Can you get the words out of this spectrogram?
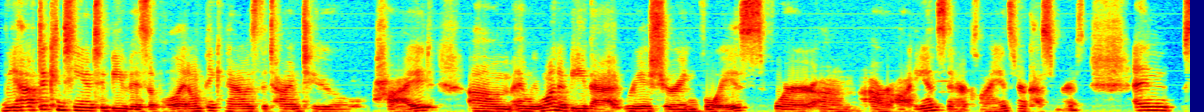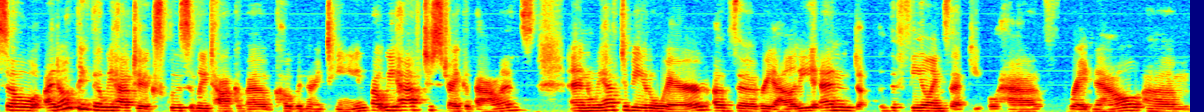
we have to continue to be visible. I don't think now is the time to hide. Um, and we want to be that reassuring voice for um, our audience and our clients and our customers. And so I don't think that we have to exclusively talk about COVID 19, but we have to strike a balance and we have to be aware of the reality and the feelings that people have right now. Um,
